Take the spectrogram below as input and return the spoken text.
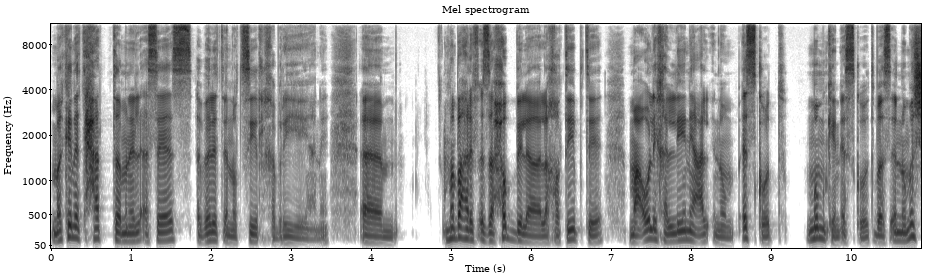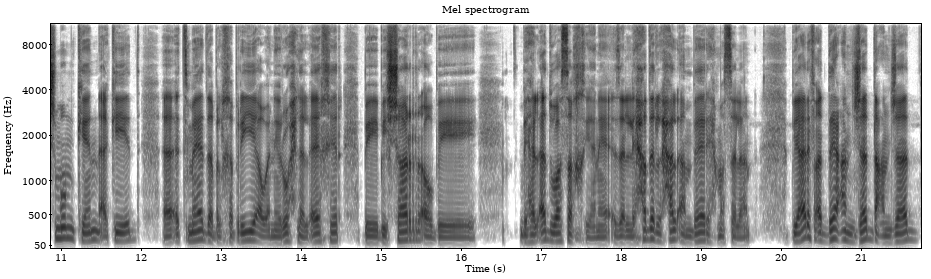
ما كنت حتى من الأساس قبلت إنه تصير الخبريه يعني آم، ما بعرف إذا حبي لخطيبتي معقول يخليني على إنه اسكت؟ ممكن اسكت بس إنه مش ممكن أكيد آه، أتمادى بالخبرية أو إني أروح للآخر بشر أو ب بهالقد وسخ. يعني إذا اللي حضر الحلقة امبارح مثلا بيعرف قد إيه عن جد عن جد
